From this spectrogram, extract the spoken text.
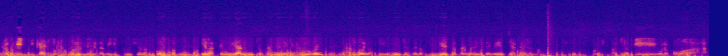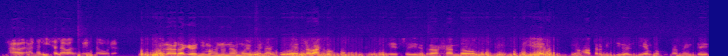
logística, eso probablemente también influye en los costos y en la seguridad de muchos camiones que suben y bueno, y muchos de los que ingresan permanentemente acá en. Bueno, ¿cómo analiza el avance de esta obra? Bueno, la verdad que venimos en una muy buena curva de trabajo, eh, se viene trabajando bien, nos ha permitido el tiempo justamente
